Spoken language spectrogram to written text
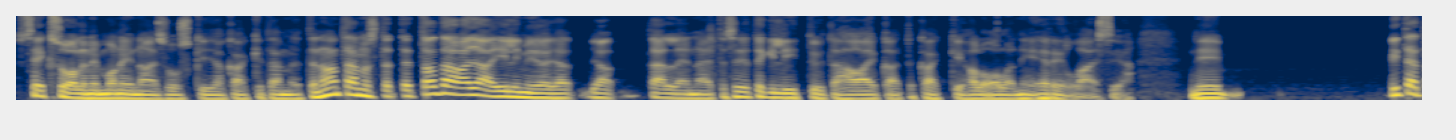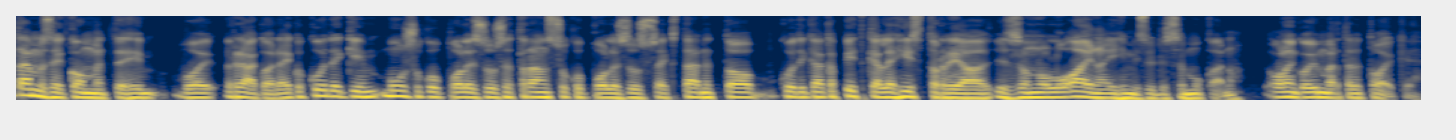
seksuaalinen moninaisuuskin ja kaikki tämmöinen. Että nämä on tämmöistä, että tämä on tämä ajan ilmiö ja, ja tälleen näin, että se jotenkin liittyy tähän aikaan, että kaikki haluaa olla niin erilaisia. Niin mitä tämmöisiin kommentteihin voi reagoida? Eikö kuitenkin sukupuolisuus ja transsukupuolisuus, eikö tämä nyt ole kuitenkin aika pitkälle historiaa ja se on ollut aina ihmisyydessä mukana? Olenko ymmärtänyt oikein?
